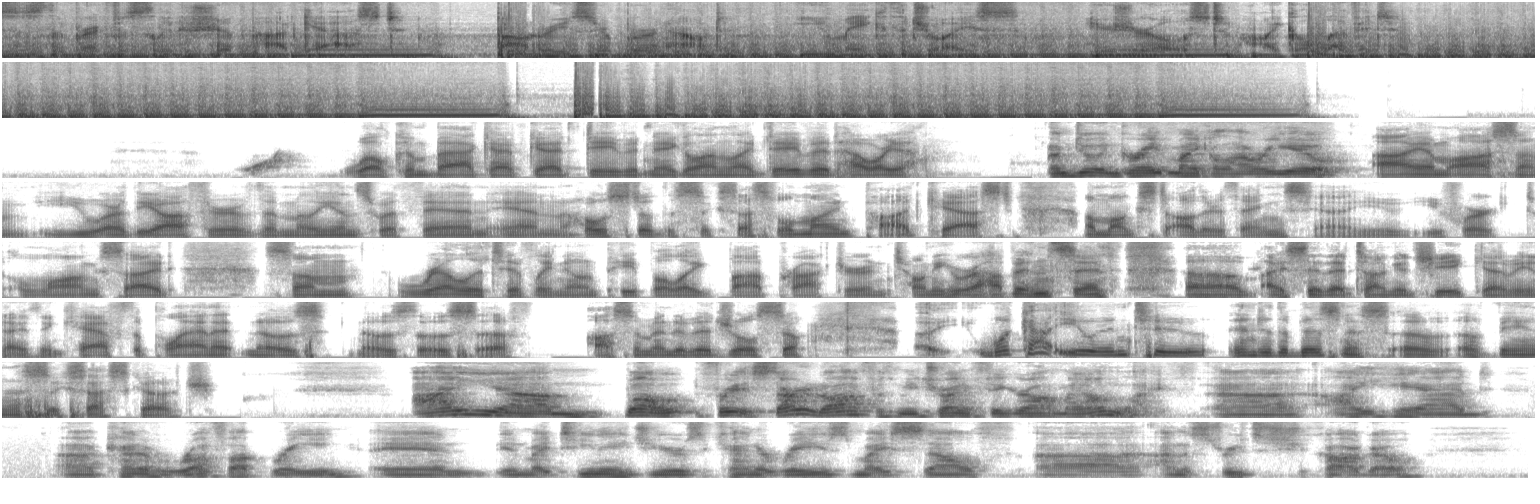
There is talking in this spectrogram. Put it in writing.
This is the Breakfast Leadership Podcast. Boundaries or burnout, you make the choice. Here's your host, Michael Levitt. Welcome back. I've got David Neagle online. David, how are you? I'm doing great, Michael. How are you? I am awesome. You are the author of The Millions Within and host of the Successful Mind podcast, amongst other things. You, you've worked alongside some relatively known people like Bob Proctor and Tony Robbins, and uh, I say that tongue in cheek. I mean, I think half the planet knows knows those uh, awesome individuals. So, uh, what got you into into the business of, of being a success coach? I um, well, for, it started off with me trying to figure out my own life. Uh, I had uh, kind of a rough upbringing, and in my teenage years, I kind of raised myself uh, on the streets of Chicago.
